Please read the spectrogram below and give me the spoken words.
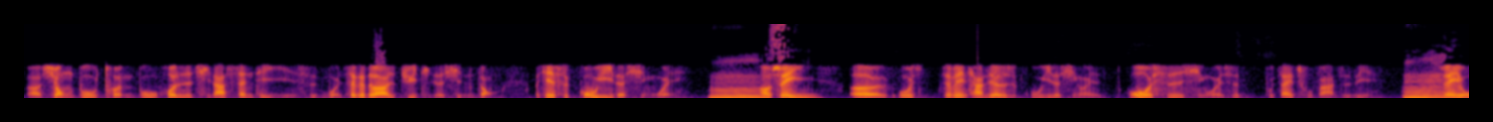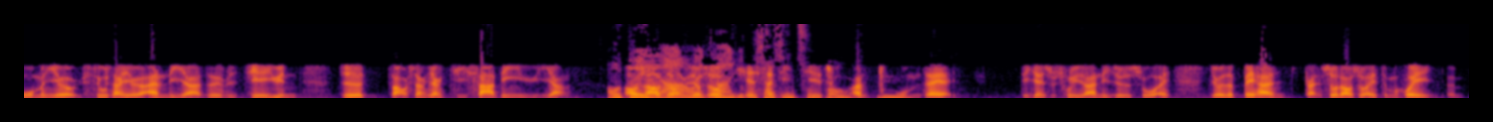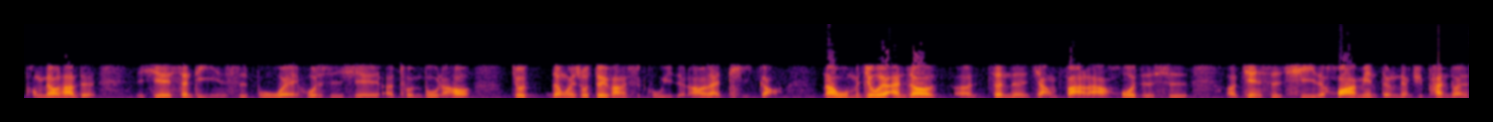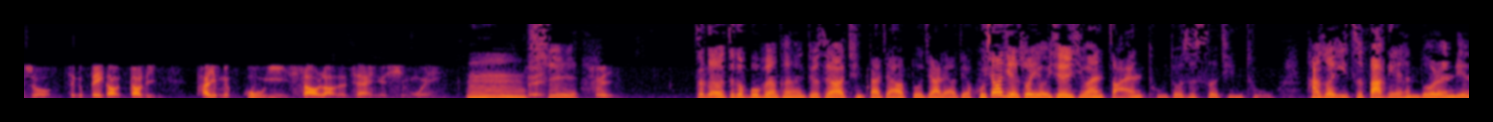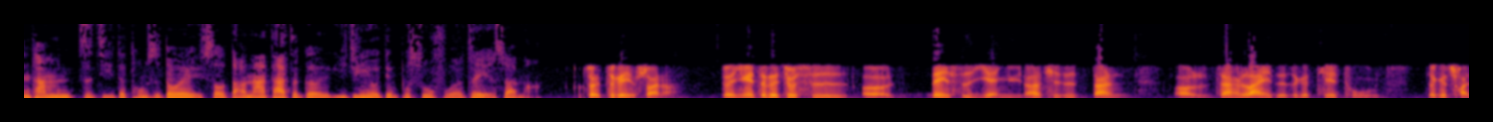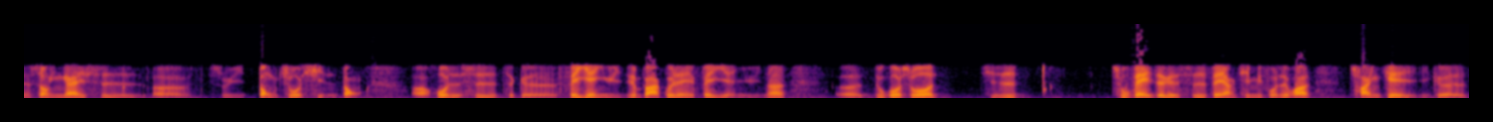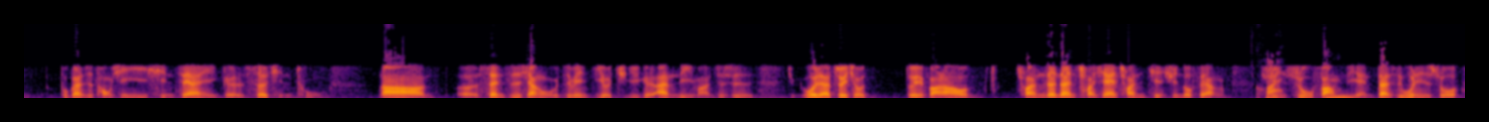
呃胸部、臀部或者是其他身体隐私部位，这个都要有具体的行动，而且是故意的行为。嗯，哦，所以呃，我。这边强调的是故意的行为，过失行为是不在处罚之列。嗯，所以我们也有实务上也有案例啊，这个捷运就是早上像挤沙丁鱼一样。哦，对呀、啊。然后这种有时候一些身体接触啊，我们在处理的案例就是说，哎，有的被害人感受到说，哎，怎么会碰到他的一些身体隐私部位或者是一些呃臀部，然后就认为说对方是故意的，然后来提告。那我们就会按照呃证人讲法啦，或者是呃监视器的画面等等去判断说，这个被告到底他有没有故意骚扰的这样一个行为。嗯，对是。所以这个这个部分可能就是要请大家要多加了解。胡小姐说，有一些人喜欢早安图都是色情图，她说一次发给很多人，连他们自己的同事都会收到。那她这个已经有点不舒服了，这也算吗？这这个也算啊，对，因为这个就是呃。类似言语，然后其实但，呃，这样 LINE 的这个贴图，这个传送应该是呃属于动作行动，呃，或者是这个非言语，就把它归类为非言语。那呃，如果说其实，除非这个是非常亲密，否则的话，传给一个不管是同性异性这样一个色情图，那呃，甚至像我这边有一个案例嘛，就是为了要追求对方，然后。传但但传现在传简讯都非常迅速方便，嗯、但是问题是说，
